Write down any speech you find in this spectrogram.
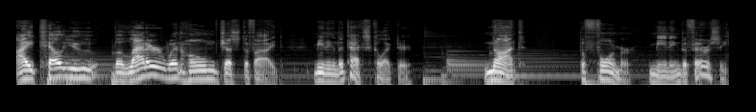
I tell you, the latter went home justified, meaning the tax collector, not the former, meaning the Pharisee.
